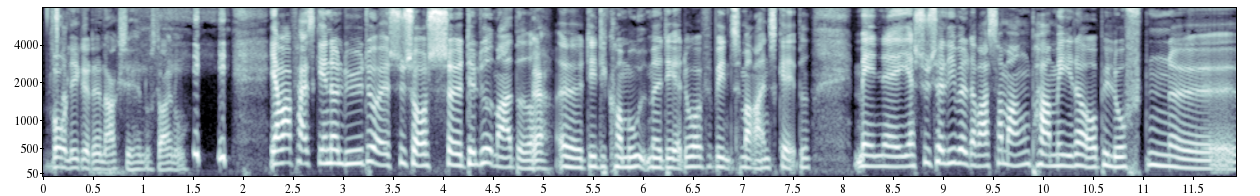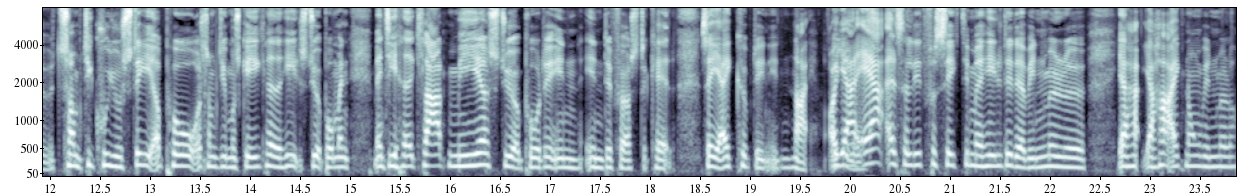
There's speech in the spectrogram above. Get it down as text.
hvor ligger den aktie hen hos dig nu? jeg var faktisk inde og lytte, og jeg synes også, øh, det lød meget bedre, ja. øh, det de kom ud med der. Det var i forbindelse med regnskabet. Men øh, jeg synes alligevel, der var så mange parametre oppe i luften, øh, som de kunne justere på, og som de måske ikke havde helt styr på. Men, men de havde klart mere styr på det, end, end det første kald. Så jeg har ikke købt ind i den, nej. Og jeg er altså lidt forsigtig med hele det der vindmølle. Jeg, jeg har ikke nogen vindmøller.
